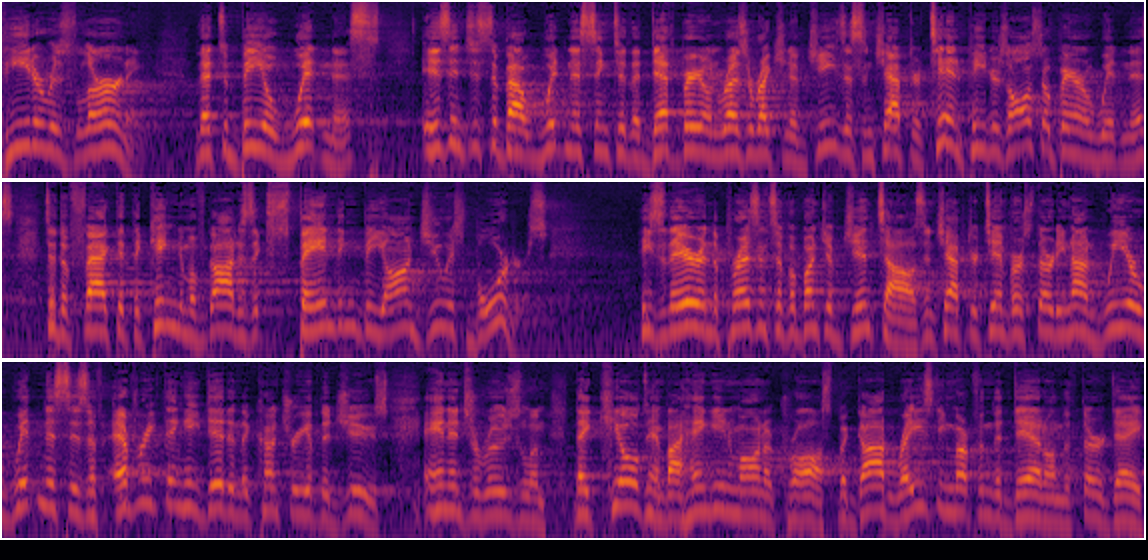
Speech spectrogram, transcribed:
Peter is learning that to be a witness isn't just about witnessing to the death, burial, and resurrection of Jesus. In chapter 10, Peter's also bearing witness to the fact that the kingdom of God is expanding beyond Jewish borders. He's there in the presence of a bunch of Gentiles. In chapter 10, verse 39, we are witnesses of everything he did in the country of the Jews and in Jerusalem. They killed him by hanging him on a cross, but God raised him up from the dead on the third day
